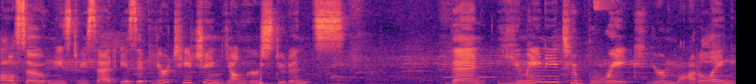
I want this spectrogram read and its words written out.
also needs to be said is if you're teaching younger students, then you may need to break your modeling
